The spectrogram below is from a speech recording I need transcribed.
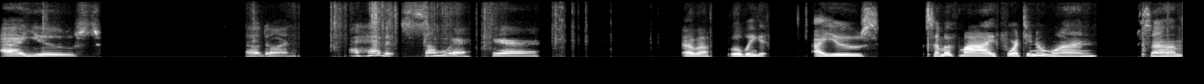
I used, hold on, I have it somewhere here. Oh well, we'll wing it. I use some of my 14 and 1, some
